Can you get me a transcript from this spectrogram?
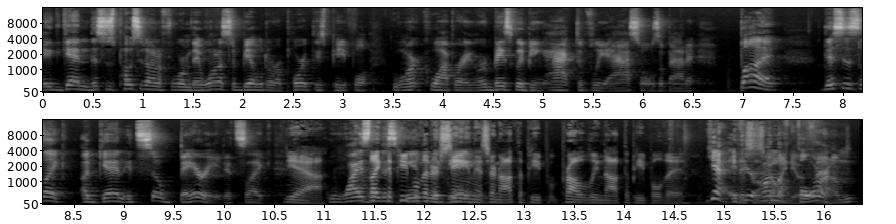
again, this is posted on a forum. They want us to be able to report these people who aren't cooperating or basically being actively assholes about it. But this is like again, it's so buried. It's like Yeah. Why isn't like the people that are seeing game? this are not the people probably not the people that yeah, if this you're is on the going to forum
